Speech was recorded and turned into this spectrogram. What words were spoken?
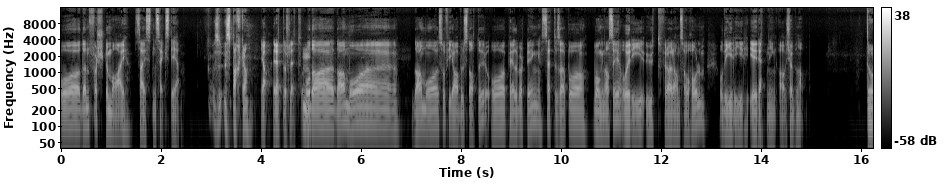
og den 1. mai 1661. S- Sparker han. Ja, rett og slett. Mm. Og da, da, må, da må Sofie Abelsdatter og Peder Børting sette seg på vogna si og ri ut fra Ranshalholm, og de rir i retning av København. Da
